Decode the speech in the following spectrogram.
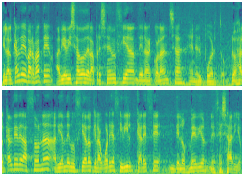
El alcalde de Barbate había avisado de la presencia de narcolanchas en el puerto. Los alcaldes de la zona habían denunciado que la Guardia Civil carece de los medios necesarios.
